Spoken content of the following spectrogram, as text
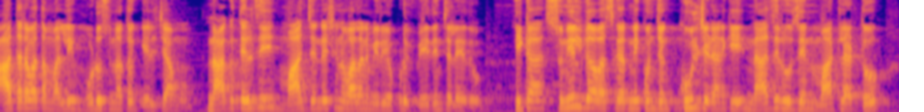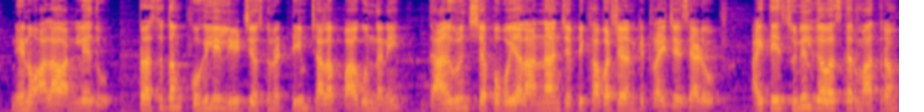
ఆ తర్వాత మళ్ళీ మూడు సున్నాతో గెలిచాము. నాకు తెలిసి మా జనరేషన్ వాళ్ళని మీరు ఎప్పుడు వేధించలేదు. ఇక సునీల్ గవాస్కర్ని కొంచెం కూల్ చేయడానికి నాజిర్ హుసేన్ మాట్లాడుతూ నేను అలా అనలేదు. ప్రస్తుతం కోహ్లీ లీడ్ చేస్తున్న టీం చాలా బాగుందని దాని గురించి చెప్పబోయి అలా అన్నా అని చెప్పి కవర్ చేయడానికి ట్రై చేశాడు. అయితే సునీల్ గవాస్కర్ మాత్రం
